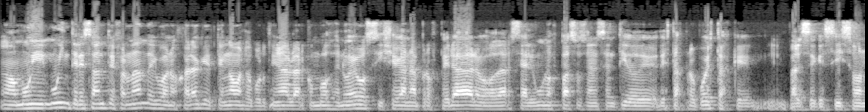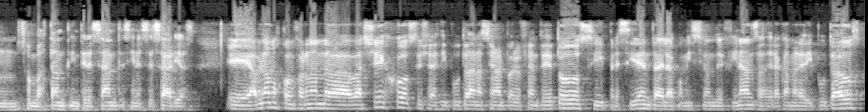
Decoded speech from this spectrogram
No, muy, muy interesante, Fernanda, y bueno, ojalá que tengamos la oportunidad de hablar con vos de nuevo si llegan a prosperar o darse algunos pasos en el sentido de, estas propuestas que parece que sí son, son bastante interesantes y necesarias. Eh, hablamos con Fernanda Vallejos, ella es diputada nacional por el Frente de Todos y presidenta de la Comisión de Finanzas de la Cámara de Diputados.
